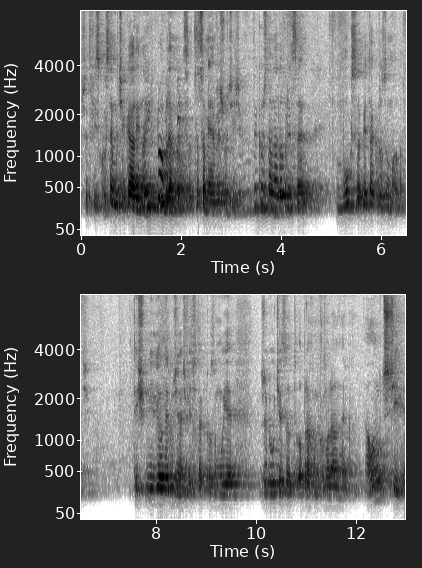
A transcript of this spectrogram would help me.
przed fiskusem uciekali. No ich problem. Co, to co miałem wyrzucić? Wykorzystał na dobry cel. Mógł sobie tak rozumować. Tyś miliony ludzi na świecie tak rozumuje, żeby uciec od obrachunku moralnego. A on uczciwie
